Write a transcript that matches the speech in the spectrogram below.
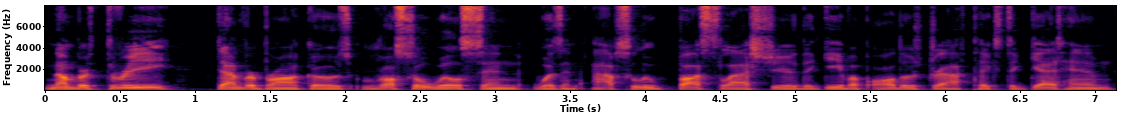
Number three, Denver Broncos. Russell Wilson was an absolute bust last year. They gave up all those draft picks to get him,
